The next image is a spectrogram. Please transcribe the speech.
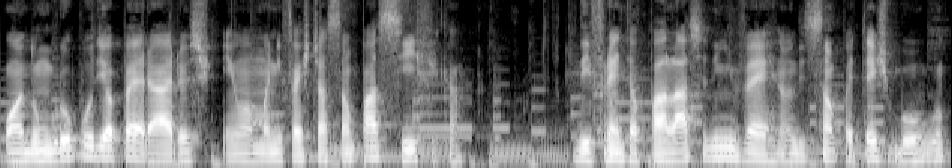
quando um grupo de operários, em uma manifestação pacífica, de frente ao Palácio de Inverno de São Petersburgo,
